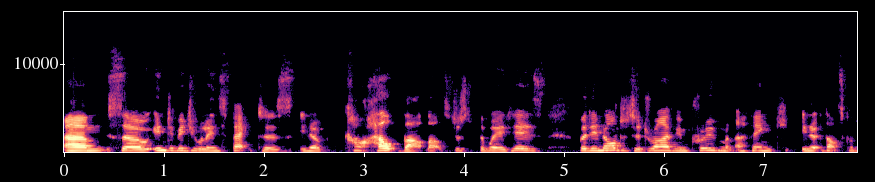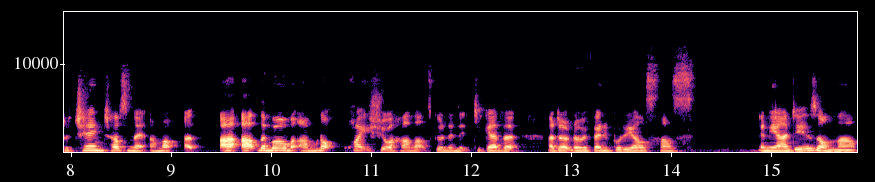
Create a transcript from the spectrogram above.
Um, so individual inspectors you know can't help that. That's just the way it is but in order to drive improvement i think you know that's got to change hasn't it i'm not at, at the moment i'm not quite sure how that's going to knit together i don't know if anybody else has any ideas on that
